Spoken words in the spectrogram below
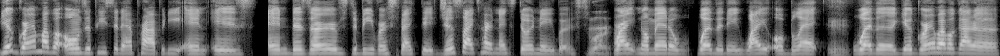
your grandmother owns a piece of that property and is and deserves to be respected just like her next door neighbors Right. right no matter whether they white or black Mhm. whether your grandmother got a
